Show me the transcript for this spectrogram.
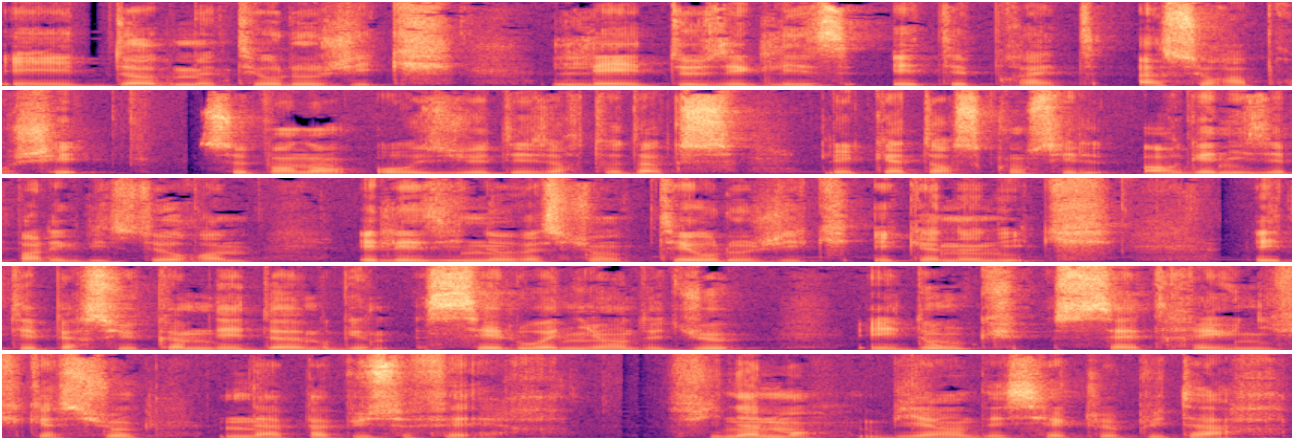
et dogmes théologiques, les deux églises étaient prêtes à se rapprocher. Cependant, aux yeux des orthodoxes, les 14 conciles organisés par l'Église de Rome et les innovations théologiques et canoniques étaient perçus comme des dogmes s'éloignant de Dieu, et donc cette réunification n'a pas pu se faire. Finalement, bien des siècles plus tard,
